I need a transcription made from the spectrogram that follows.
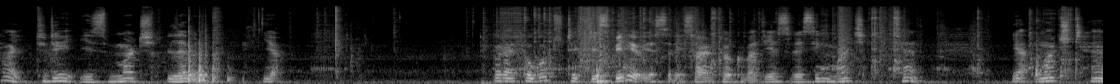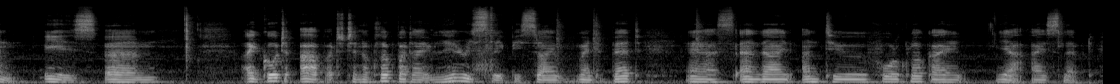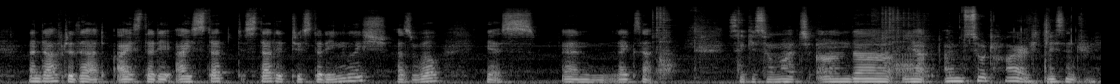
Hi, today is March 11. Yeah. But I forgot to take this video yesterday, so I'll talk about yesterday seeing March 10. Yeah, March 10 is, um, I got up at 10 o'clock, but I'm very sleepy, so I went to bed, yes, and I, until 4 o'clock, I, yeah, I slept. And after that, I study, I start, started to study English as well, yes, and like that. Thank you so much. And uh, yeah, I'm so tired recently.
